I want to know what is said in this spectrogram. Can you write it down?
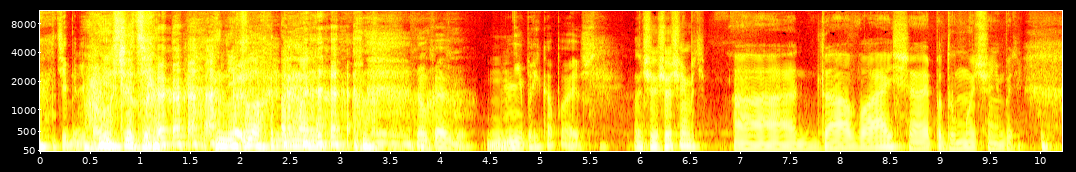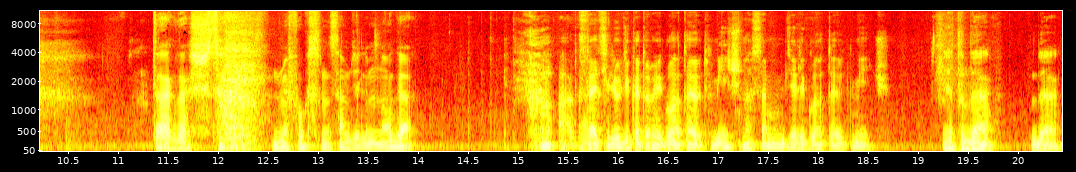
тебе не получится. Неплохо, нормально. Ну, как бы, не прикопаешься. Ну что, еще что-нибудь? А, давай, сейчас я подумаю что-нибудь. Так, да, что? У меня фокусов на самом деле много. А, кстати, люди, которые глотают меч, на самом деле глотают меч. Это да, да.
